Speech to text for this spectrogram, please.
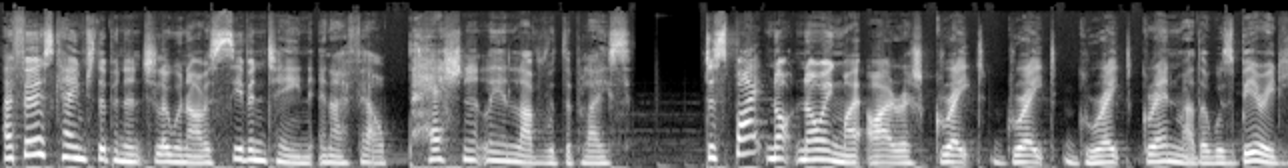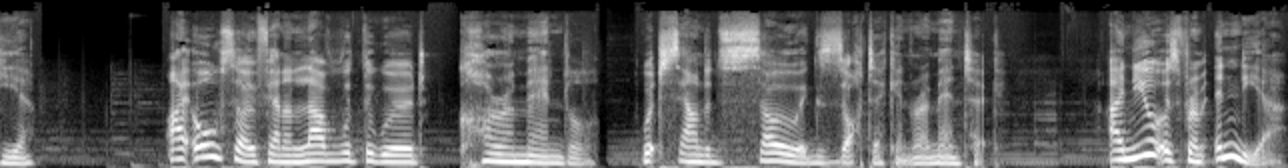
I first came to the peninsula when I was 17 and I fell passionately in love with the place. Despite not knowing my Irish great great great grandmother was buried here, I also fell in love with the word Coromandel, which sounded so exotic and romantic. I knew it was from India,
